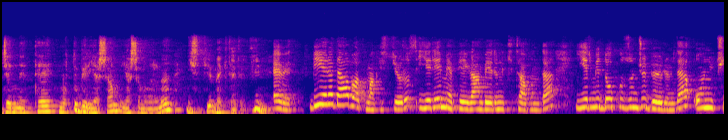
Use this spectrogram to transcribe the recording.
cennette mutlu bir yaşam yaşamalarını istemektedir değil mi? Evet. Bir yere daha bakmak istiyoruz. Yeremye peygamberin kitabında 29. bölümde 13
